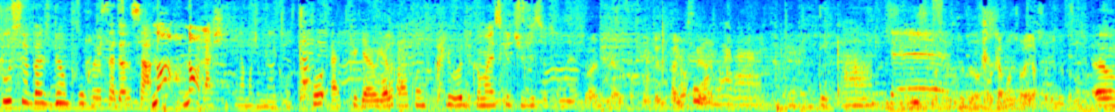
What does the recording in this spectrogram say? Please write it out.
Tout se passe bien pour eux. Ça donne ça. Non, non, lâche. Là, moi j'ai mon micro. Trop hâte que Gabriel rencontre Claude. Comment est-ce que tu vis ce tournage Bah écoute, franchement, t'as une taille pro, hein. Voilà, des cas. Oui, c'est ce que je te veux en tant qu'aventurière sur les deux commentaires. Euh,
